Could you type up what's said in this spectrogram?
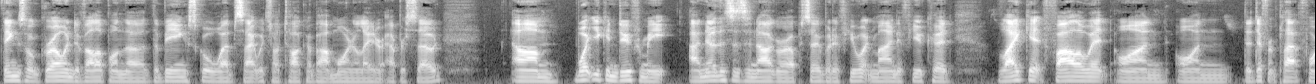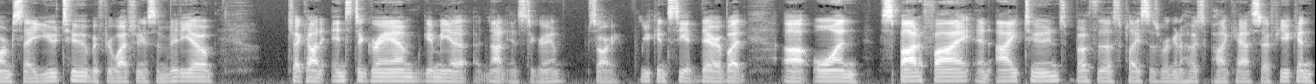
things will grow and develop on the, the Being School website, which I'll talk about more in a later episode. Um, what you can do for me, I know this is an inaugural episode, but if you wouldn't mind, if you could like it, follow it on on the different platforms, say YouTube, if you're watching us in video, check out Instagram. Give me a not Instagram, sorry, you can see it there, but uh, on Spotify and iTunes, both of those places, we're going to host a podcast. So if you can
